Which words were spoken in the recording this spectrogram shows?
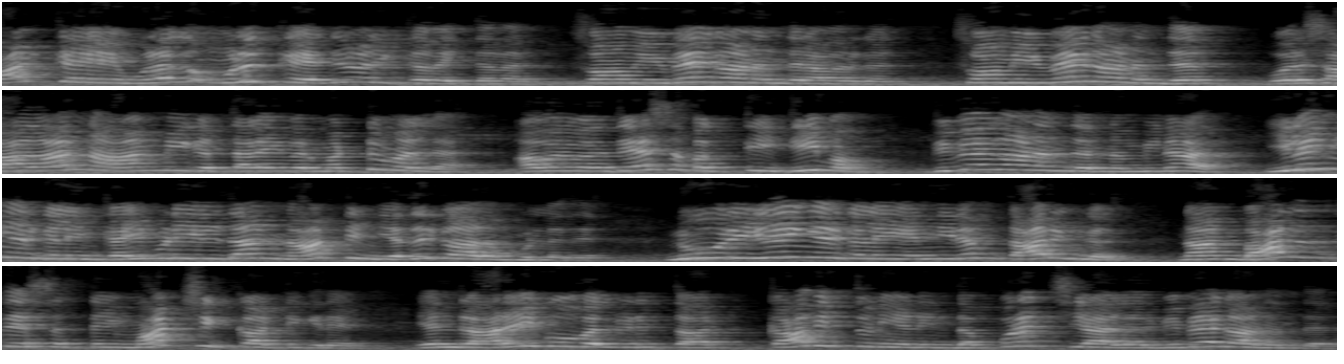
வாழ்க்கையை உலகம் முழுக்க எதிரொலிக்க வைத்தவர் சுவாமி விவேகானந்தர் அவர்கள். சுவாமி விவேகானந்தர் ஒரு சாதாரண ஆன்மீக தலைவர் மட்டுமல்ல அவர் ஒரு தேசபக்தி தீபம். விவேகானந்தர் நம்பினார் இளைஞர்களின் கைப்பிடியில் தான் நாட்டின் எதிர்காலம் உள்ளது. நூறு இளைஞர்களை என்னிடம் தாருங்கள். நான் பாரத தேசத்தை மாற்றி காட்டுகிறேன் என்று அறைகூவல் விடுத்தார் காவித்துணி அணிந்த புரட்சியாளர் விவேகானந்தர்.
